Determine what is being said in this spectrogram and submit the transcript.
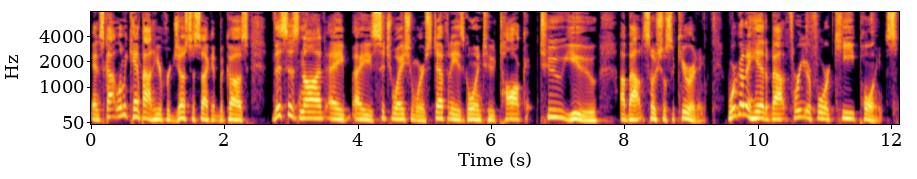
And Scott, let me camp out here for just a second because this is not a, a situation where Stephanie is going to talk to you about Social Security. We're going to hit about three or four key points.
